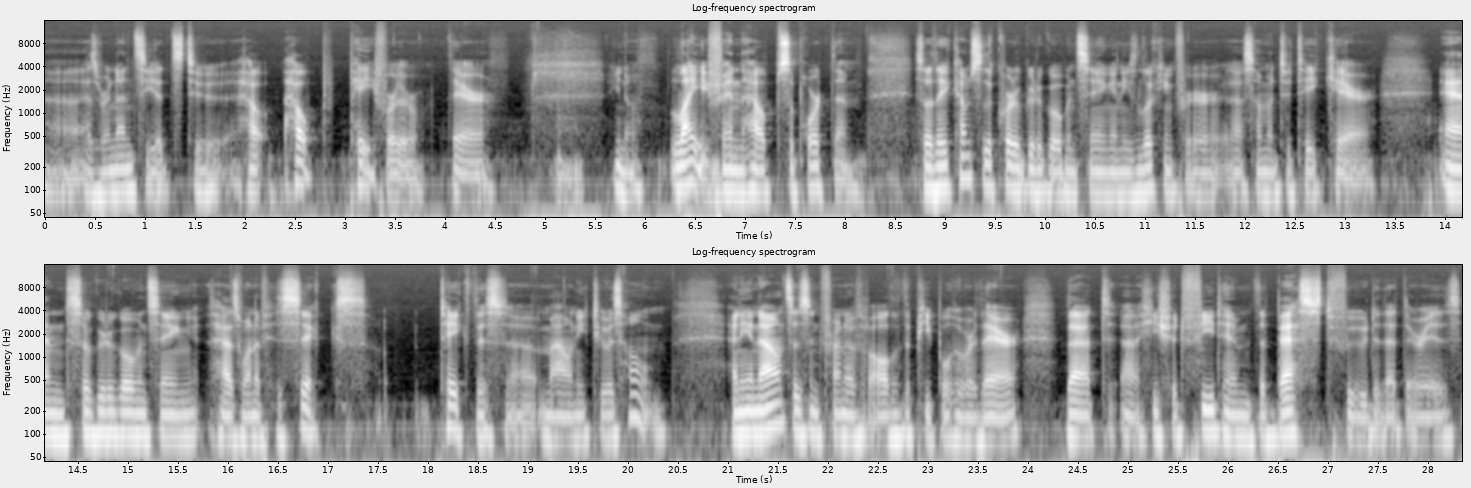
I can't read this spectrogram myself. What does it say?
uh, as renunciates to help help pay for their, you know, life and help support them. So they comes to the court of Guru Gobind Singh, and he's looking for uh, someone to take care. And so Guru Gobind Singh has one of his Sikhs take this uh, Mauni to his home. And he announces in front of all of the people who are there that uh, he should feed him the best food that there is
